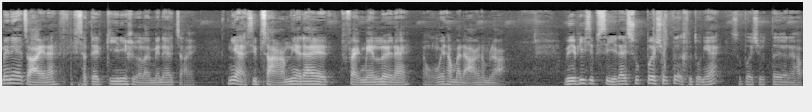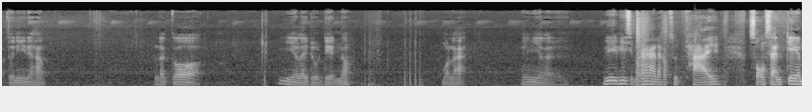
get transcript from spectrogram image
ไม่แน่ใจนะสเตตกี้นี่คืออะไรไม่แน่ใจ เนี่ยสิบสามเนี่ยได้แฟกเมนต์เลยนะโอ้ไม่ธรรมดาไม่ธรรมดา VP 14ได้ซูเปอร์ชูเตอร์คือตัวเนี้ยซูเปอร์ชูเตอร์นะครับตัวนี้นะครับ แล้วก็มีอะไรโดดเด่นเนาะหมดละไม่มีอะไรเลย VP 15นะครับ สุดท้าย 200,000 เกม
